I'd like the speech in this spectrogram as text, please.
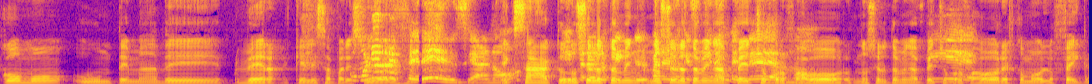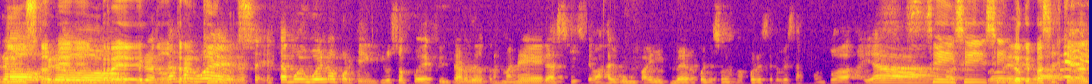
como un tema de ver qué les ha parecido. Como una referencia, ¿no? Exacto, no se lo tomen, no se lo tomen a pecho, por favor. No se lo tomen a pecho, por favor. Es como los fake news también en redes, ¿no? Tranquilos. está, muy bueno porque incluso puedes filtrar de otras maneras. Si se vas a algún país, ver cuáles son las mejores cervezas puntuadas allá. Sí, sí, sí. Lo que pasa es que,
